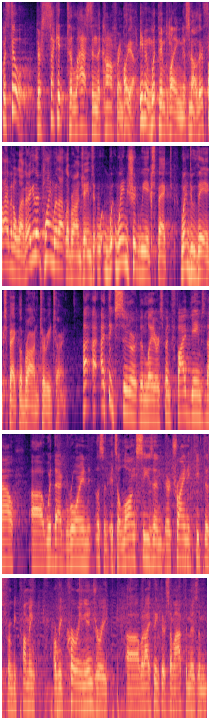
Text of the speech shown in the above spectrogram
But still, they're second to last in the conference. Oh, yeah. Even with him playing this No, way. they're 5 and 11. They're playing without LeBron James. When should we expect, when do they expect LeBron to return? I, I think sooner than later. It's been five games now uh, with that groin. Listen, it's a long season. They're trying to keep this from becoming a recurring injury. Uh, but I think there's some optimism.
